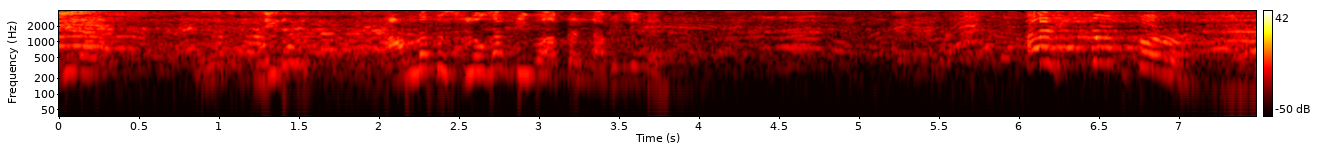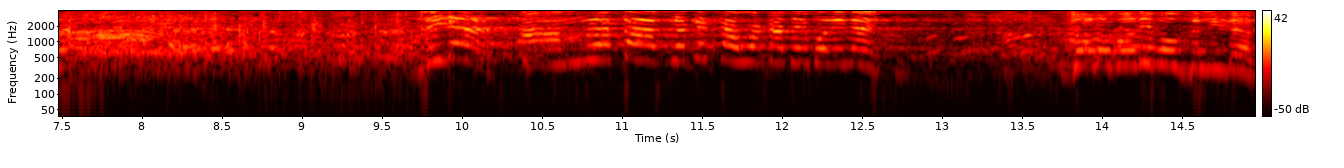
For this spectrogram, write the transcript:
লিডার লিডার আমরা তো স্লোগান দিব আপনার নামে লিডার করো লিডার আমরা তো আপনাকে কাওয়া কাদের বলি নাই। জনগণই বলছে লিডার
